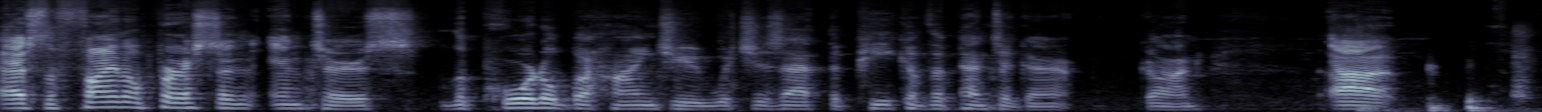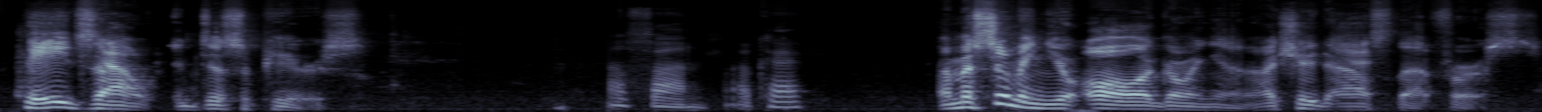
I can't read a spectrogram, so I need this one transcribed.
as the final person enters the portal behind you, which is at the peak of the pentagon, uh, fades out and disappears. Oh, fun. Okay. I'm assuming you all are going in. I should ask that first.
